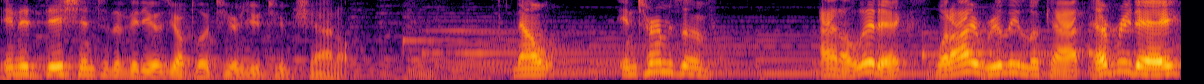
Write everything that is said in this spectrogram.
in addition to the videos you upload to your YouTube channel. Now, in terms of analytics, what I really look at every day,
